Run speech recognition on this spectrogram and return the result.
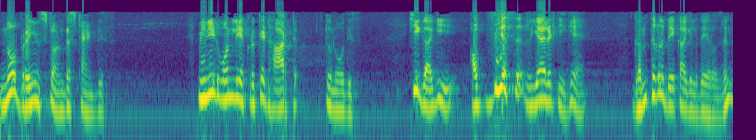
no brains to understand this we need only a cricket heart to know this ಹೀಗಾಗಿ ಅಬ್ವಿಯಸ್ ರಿಯಾಲಿಟಿಗೆ ಗ್ರಂಥಗಳು ಬೇಕಾಗಿಲ್ಲದೆ ಇರೋದ್ರಿಂದ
